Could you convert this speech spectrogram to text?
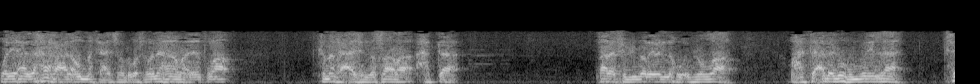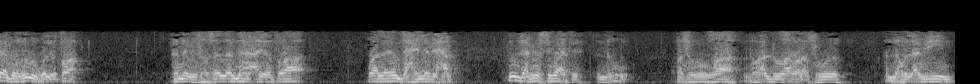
ولهذا خاف على أمته عليه الصلاة والسلام ونهاهم عن الإطراء كما فعلت النصارى حتى قالت ابن مريم إنه ابن الله وحتى عبدوه من دون الله بسبب الغلو والاطراء فالنبي صلى الله عليه وسلم نهى عن الاطراء ولا يمدح إلا بحق يمدح بصفاته إنه رسول الله إنه عبد الله ورسوله. أنه الأمين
